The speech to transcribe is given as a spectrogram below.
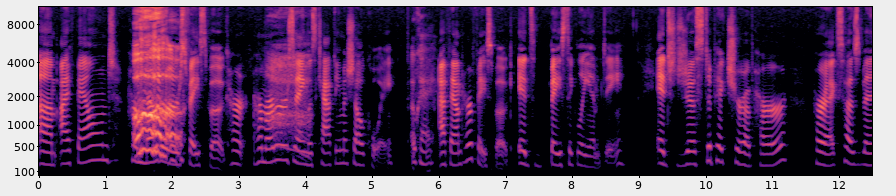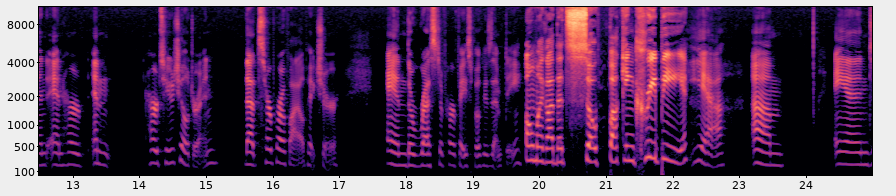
Um, I found her Ugh. murderer's Facebook. Her her murderer's name was Kathy Michelle Coy. Okay. I found her Facebook. It's basically empty. It's just a picture of her, her ex-husband, and her and her two children. That's her profile picture. And the rest of her Facebook is empty. Oh my god, that's so fucking creepy. Yeah. Um and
